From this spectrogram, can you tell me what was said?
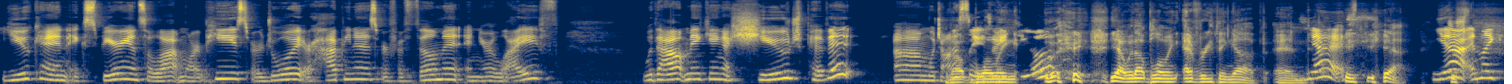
you can experience a lot more peace or joy or happiness or fulfillment in your life without making a huge pivot um, which honestly blowing, is ideal. yeah, without blowing everything up. And yes, yeah, yeah, just, and like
